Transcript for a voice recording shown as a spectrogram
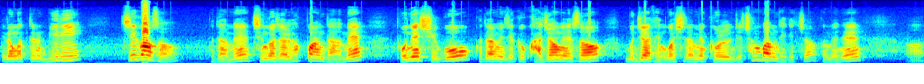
이런 것들은 미리 찍어서 그 다음에 증거자를 확보한 다음에 보내시고 그 다음에 이제 그 과정에서 문제가 된 것이라면 그걸 이제 첨부하면 되겠죠. 그러면은 어,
